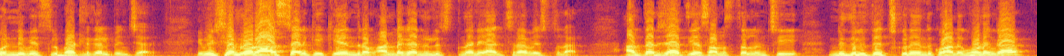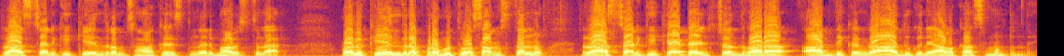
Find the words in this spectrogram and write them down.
కొన్ని వెసులుబాట్లు కల్పించాలి. ఈ విషయంలో రాష్ట్రానికి కేంద్రం అండగా నిలుస్తుందని అంచనా వేస్తున్నారు. అంతర్జాతీయ సంస్థల నుంచి నిధులు తెచ్చుకునేందుకు అనుగుణంగా రాష్ట్రానికి కేంద్రం సహకరిస్తుందని భావిస్తున్నారు. పలు కేంద్ర ప్రభుత్వ సంస్థలను రాష్ట్రానికి కేటాయించడం ద్వారా ఆర్థికంగా ఆదుకునే అవకాశం ఉంటుంది.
